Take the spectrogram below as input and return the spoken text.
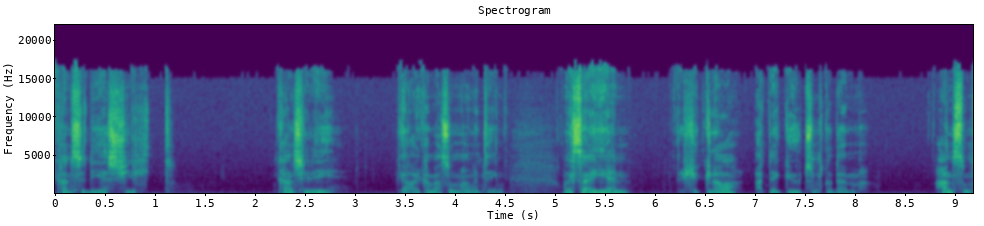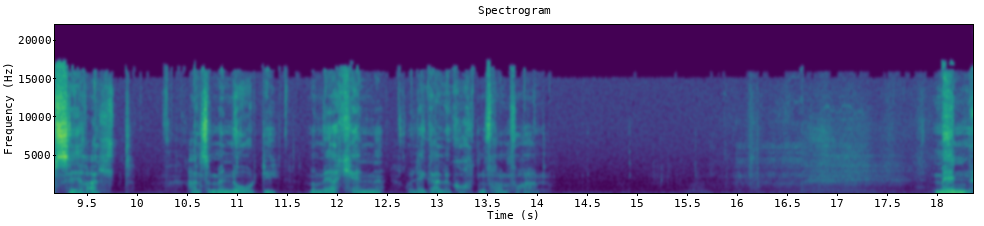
Kanskje de er skilt. Kanskje de ja, det kan være så mange ting. Og jeg sier igjen, er ikke glad at det er Gud som skal dømme? Han som ser alt. Han som er nådig når vi erkjenner og legger alle kortene framfor han. Men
